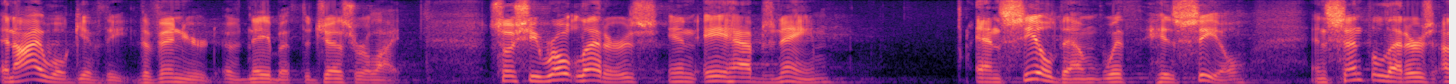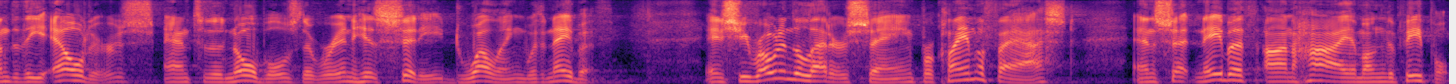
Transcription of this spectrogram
and I will give thee the vineyard of Naboth the Jezreelite. So she wrote letters in Ahab's name and sealed them with his seal and sent the letters unto the elders and to the nobles that were in his city dwelling with Naboth. And she wrote in the letters, saying, Proclaim a fast and set Naboth on high among the people,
